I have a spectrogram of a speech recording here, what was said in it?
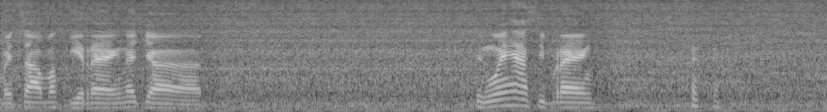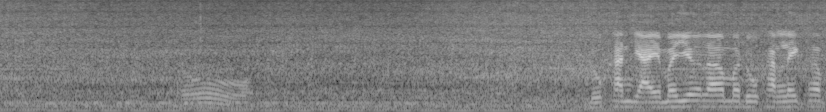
ไม่ทราบว่ากี่แรงน่าจะ ถึงไว้ห้าสิบแรง โอ้ ดูคันใหญ่มาเยอะแล้วมาดูคันเล็กครับ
